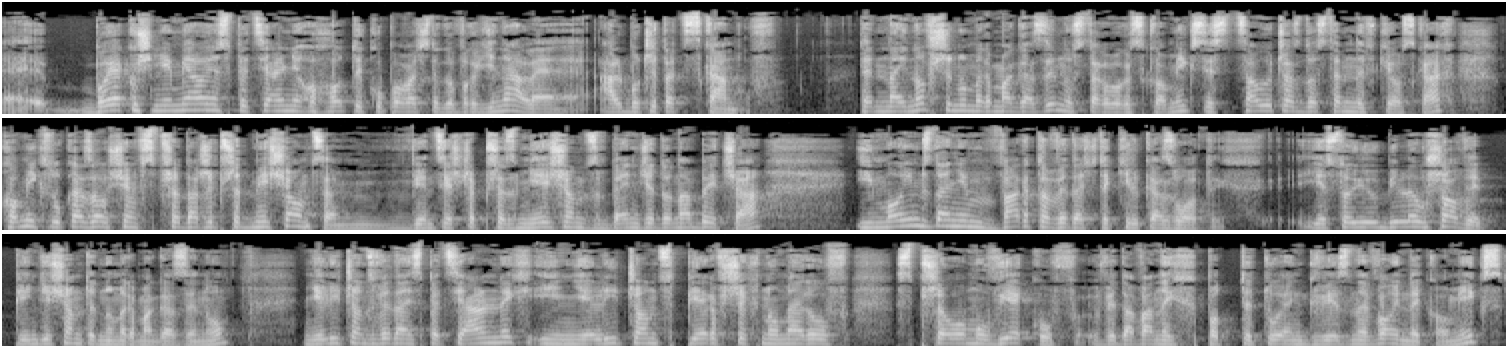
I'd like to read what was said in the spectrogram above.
e, bo jakoś nie miałem specjalnie ochoty kupować tego w oryginale albo czytać skanów. Ten najnowszy numer magazynu Star Wars Comics jest cały czas dostępny w kioskach. Komiks ukazał się w sprzedaży przed miesiącem, więc jeszcze przez miesiąc będzie do nabycia. I moim zdaniem warto wydać te kilka złotych. Jest to jubileuszowy, 50. numer magazynu, nie licząc wydań specjalnych i nie licząc pierwszych numerów z przełomu wieków, wydawanych pod tytułem Gwiezdne Wojny Comics.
